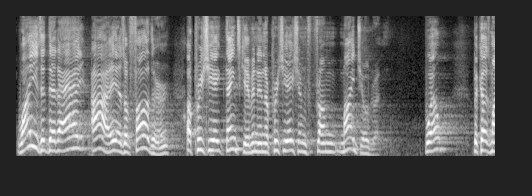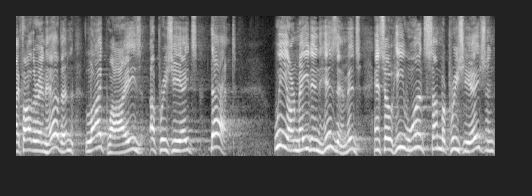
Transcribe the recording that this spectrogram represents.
Why is it that I, I, as a father, appreciate Thanksgiving and appreciation from my children? Well, because my Father in heaven likewise appreciates that. We are made in His image, and so He wants some appreciation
